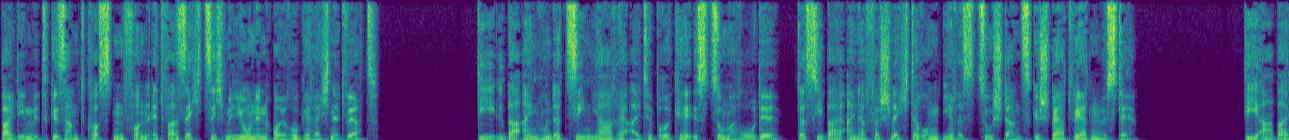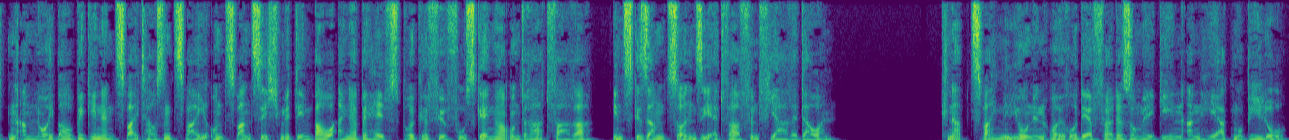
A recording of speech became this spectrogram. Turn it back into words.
bei dem mit Gesamtkosten von etwa 60 Millionen Euro gerechnet wird. Die über 110 Jahre alte Brücke ist so marode, dass sie bei einer Verschlechterung ihres Zustands gesperrt werden müsste. Die Arbeiten am Neubau beginnen 2022 mit dem Bau einer Behelfsbrücke für Fußgänger und Radfahrer, insgesamt sollen sie etwa fünf Jahre dauern. Knapp zwei Millionen Euro der Fördersumme gehen an Heag Mobilo,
